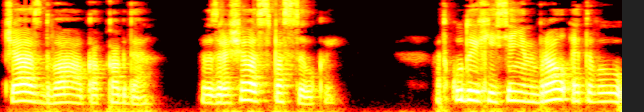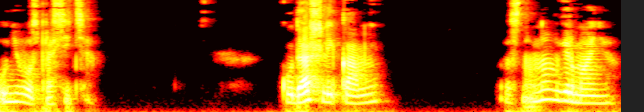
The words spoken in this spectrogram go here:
Час-два, как когда. Возвращалась с посылкой. Откуда их Есенин брал, это вы у него спросите. Куда шли камни? В основном в Германию.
